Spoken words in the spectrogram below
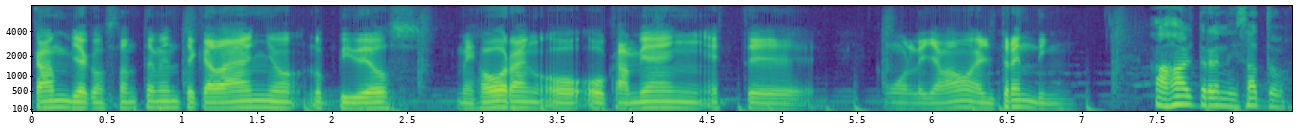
cambia constantemente, cada año los videos mejoran o, o cambian, este, como le llamamos, el trending. Ajá, el tren, exacto.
